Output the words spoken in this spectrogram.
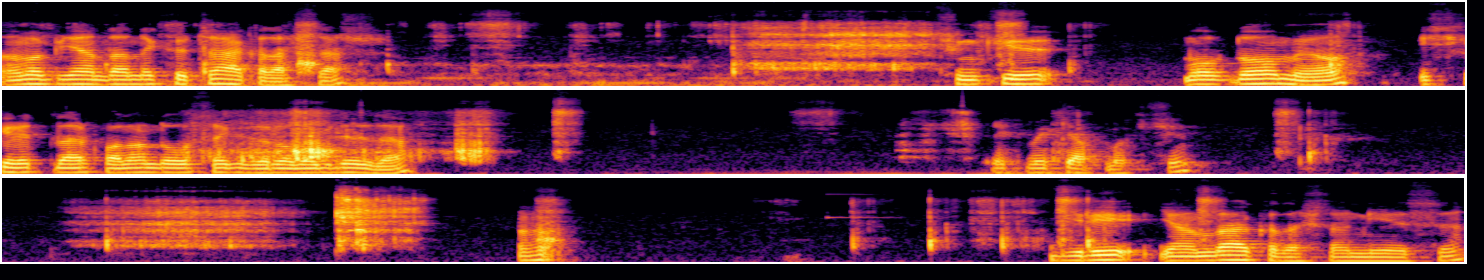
Ama bir yandan da kötü arkadaşlar. Çünkü mob doğmuyor. İskeletler falan da olsa güzel olabilir de. Ekmek yapmak için. Aha. Biri yandı arkadaşlar niyesi.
